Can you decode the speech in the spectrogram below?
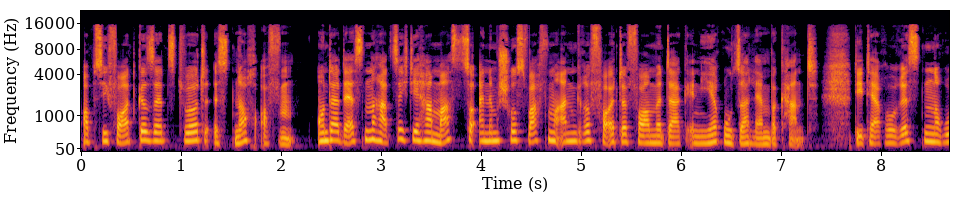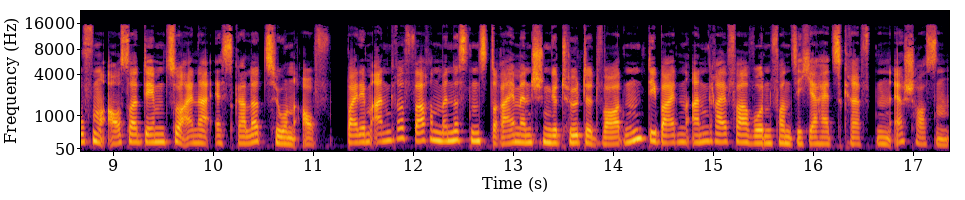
Ob sie fortgesetzt wird, ist noch offen. Unterdessen hat sich die Hamas zu einem Schusswaffenangriff heute Vormittag in Jerusalem bekannt. Die Terroristen rufen außerdem zu einer Eskalation auf. Bei dem Angriff waren mindestens drei Menschen getötet worden. Die beiden Angreifer wurden von Sicherheitskräften erschossen.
